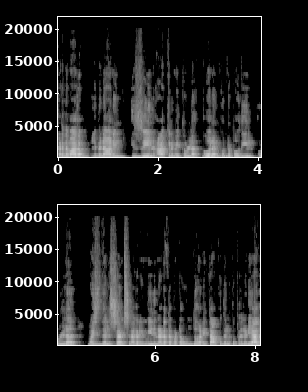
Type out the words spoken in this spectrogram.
கடந்த மாதம் லெபனானில் இஸ்ரேல் ஆக்கிரமித்துள்ள கோலன் குன்று பகுதியில் உள்ள மஸ்ஜித் ஷம்ஸ் நகரின் மீது நடத்தப்பட்ட உந்துகணை தாக்குதலுக்கு பதிலடியாக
